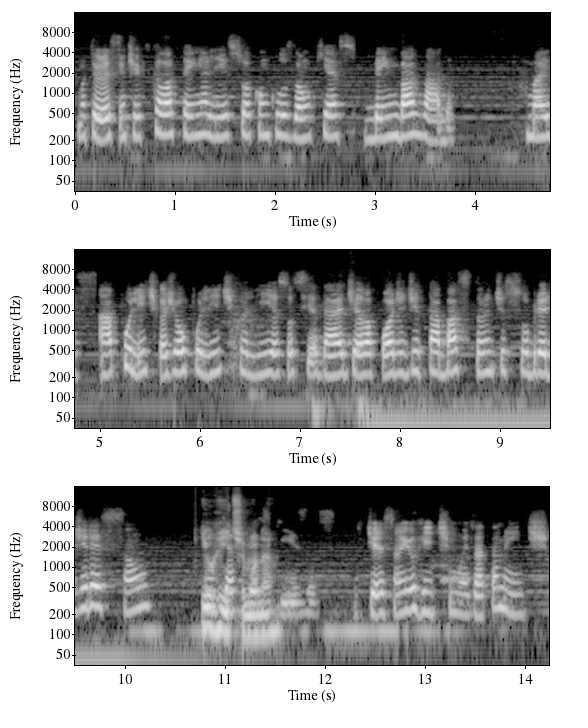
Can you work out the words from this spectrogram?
uma teoria científica ela tem ali sua conclusão que é bem embasada. Mas a política, a geopolítica ali, a sociedade, ela pode ditar bastante sobre a direção e o ritmo, né? Direção e o ritmo, exatamente.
